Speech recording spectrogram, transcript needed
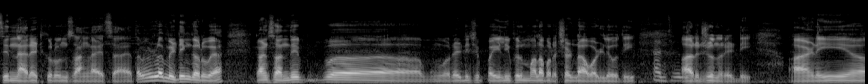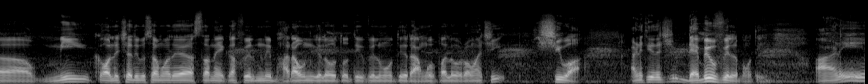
सीन नॅरेट करून सांगायचं आहे. तर मी म्हटलं मीटिंग करूया. कारण संदीप रेड्डीची पहिली फिल्म मला प्रचंड आवडली होती अर्जुन. रेड्डी. आणि मी कॉलेजच्या दिवसामध्ये असताना एका फिल्मने भारावून गेलो होतो. ती फिल्म होती रामगोपाल वर्माची शिवा. आणि ती त्याची डेब्यू फिल्म होती. आणि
